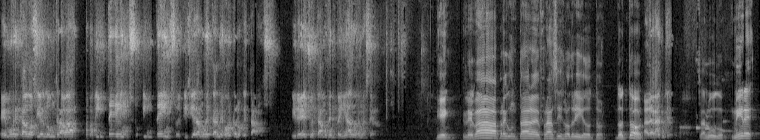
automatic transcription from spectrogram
hemos estado haciendo un trabajo intenso, intenso, y quisiéramos estar mejor que lo que estamos. Y de hecho estamos empeñados en hacerlo. Bien, le va a preguntar Francis Rodríguez, doctor. Doctor. Adelante. Saludo. Mire,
